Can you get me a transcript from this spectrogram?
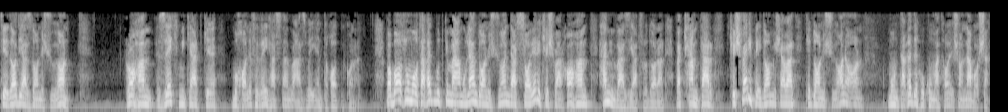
تعدادی از دانشجویان را هم ذکر می کرد که مخالف وی هستند و از وی انتقاد می کنند و باز او معتقد بود که معمولا دانشجویان در سایر کشورها هم همین وضعیت رو دارند و کمتر کشوری پیدا می شود که دانشجویان آن منتقد حکومتهایشان نباشند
